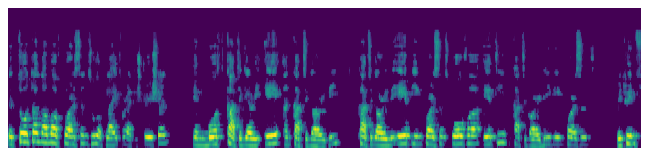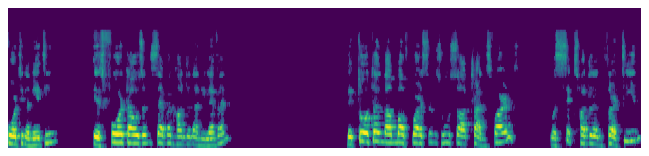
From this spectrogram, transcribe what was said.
the total number of persons who applied for registration in both category A and category B. Category B A being persons over 18, category B being persons between 14 and 18, is 4,711. The total number of persons who saw transfers was 613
